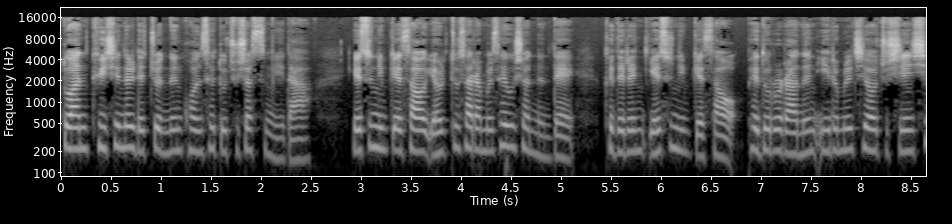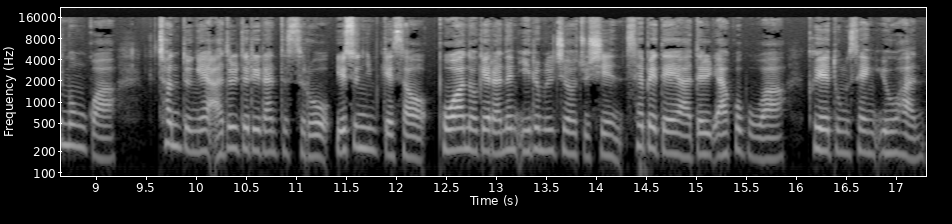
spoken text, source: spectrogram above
또한 귀신을 내쫓는 권세도 주셨습니다. 예수님께서 열두 사람을 세우셨는데 그들은 예수님께서 베드로라는 이름을 지어주신 시몬과 천둥의 아들들이란 뜻으로 예수님께서 보아너게라는 이름을 지어주신 세베대의 아들 야고보와 그의 동생 요한,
